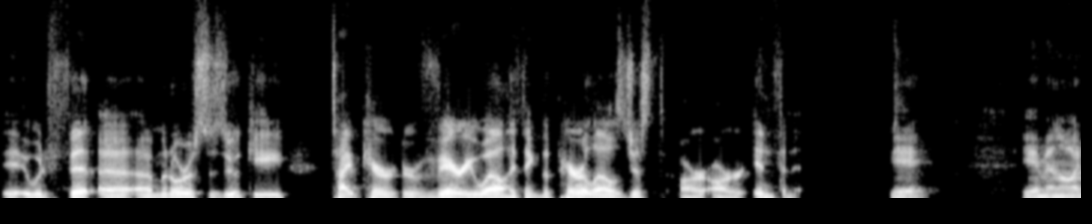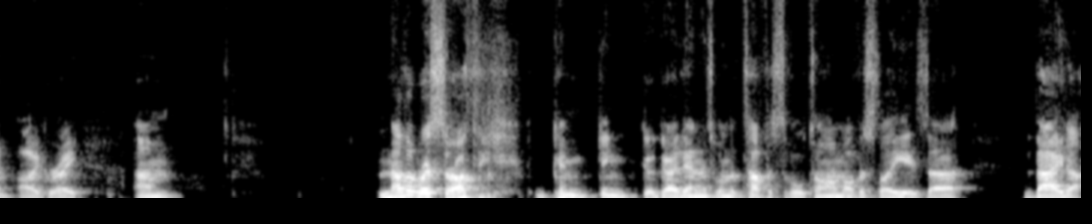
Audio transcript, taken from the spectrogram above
it would fit a, a Minoru Suzuki type character very well. I think the parallels just are are infinite. Yeah, yeah, man, I, I agree. Um, another wrestler I think can can go go down as one of the toughest of all time. Obviously, is uh, Vader,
